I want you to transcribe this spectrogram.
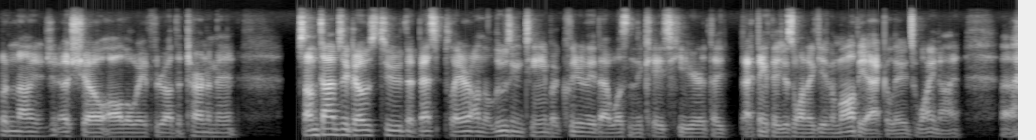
putting on a show all the way throughout the tournament. Sometimes it goes to the best player on the losing team, but clearly that wasn't the case here. They, I think they just want to give him all the accolades. Why not? Uh,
